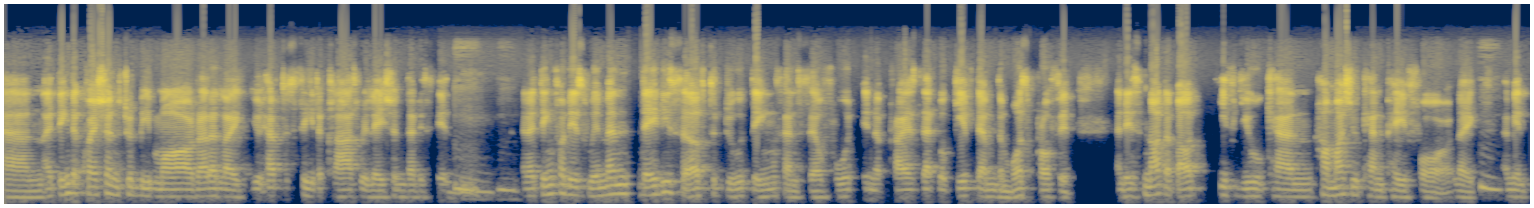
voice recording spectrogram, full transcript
And I think the question should be more rather like you have to see the class relation that is in. Mm-hmm. And I think for these women, they deserve to do things and sell food in a price that will give them the most profit. And it's not about if you can, how much you can pay for. Like, Mm. I mean,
